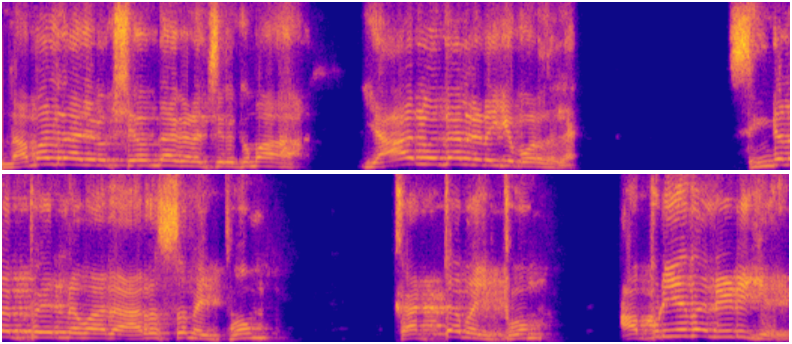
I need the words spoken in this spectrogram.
நமல் ராஜபக்ஷ வந்தா கிடைச்சிருக்குமா? யாரு வந்தாலும் கிடைக்க போறதில்லை. சிங்கள பேரினவாத அரசமைப்பும் கட்டமைப்பும் அப்படியே தான் நீடிக்குது.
